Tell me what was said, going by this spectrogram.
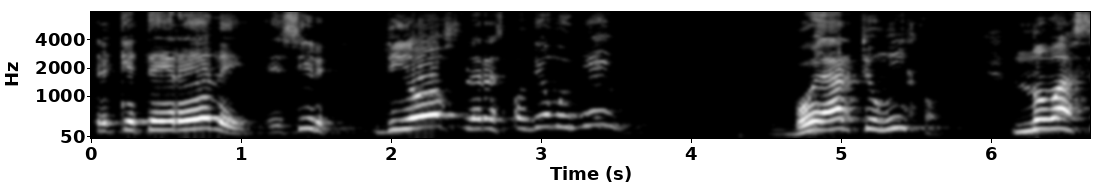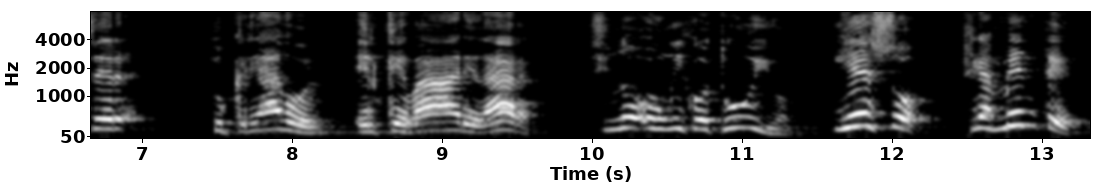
el que te herede. Es decir, Dios le respondió muy bien, voy a darte un hijo. No va a ser tu criado el que va a heredar, sino un hijo tuyo. Y eso realmente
